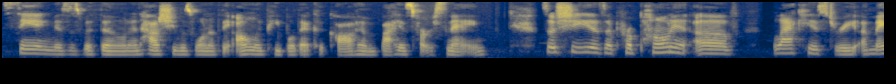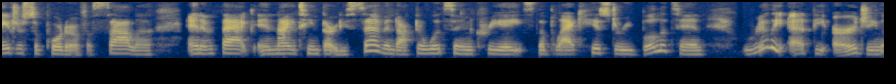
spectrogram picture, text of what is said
seeing Mrs. Bethune and how she was one of the only people that could call him by his first name. So she is a proponent of Black history, a major supporter of ASALH. And in fact, in 1937, Dr. Woodson creates the Black History Bulletin, really at the urging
